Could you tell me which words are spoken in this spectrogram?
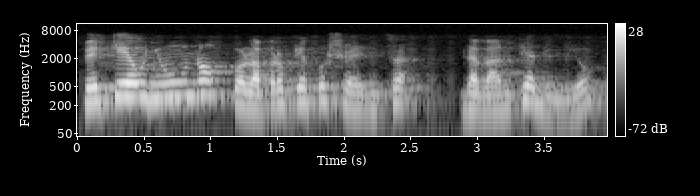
perché ognuno con la propria coscienza davanti a Dio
